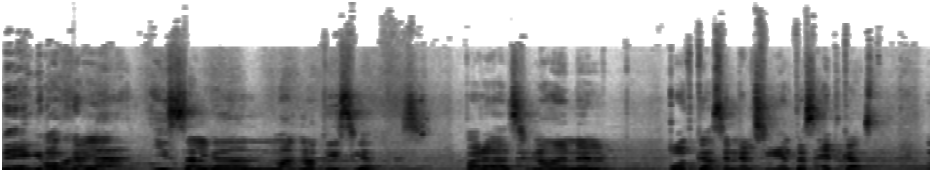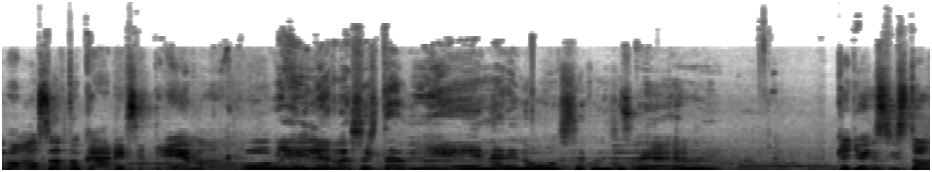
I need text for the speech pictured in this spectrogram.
Negra, Ojalá y salgan más noticias para, si no en el podcast, en el siguiente sidecast, vamos a tocar ese tema. Güey, Obviamente. la raza está bien arenosa con ese pedo, güey. Que yo insisto,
